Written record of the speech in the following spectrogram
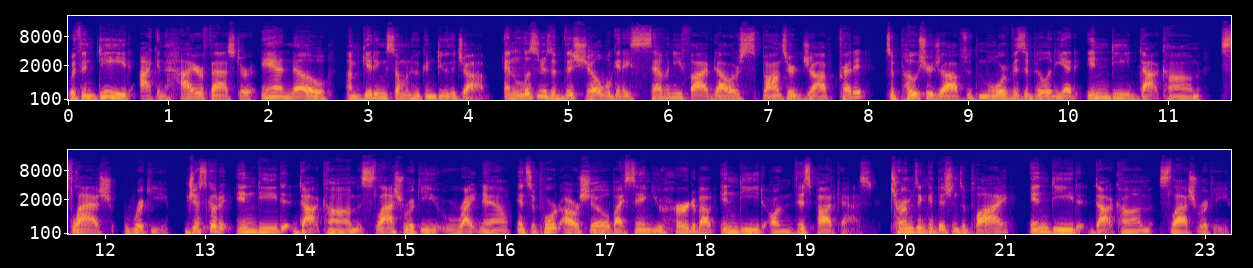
With Indeed, I can hire faster and know I'm getting someone who can do the job. And listeners of this show will get a $75 sponsored job credit to post your jobs with more visibility at indeed.com slash rookie. Just go to indeed.com slash rookie right now and support our show by saying you heard about Indeed on this podcast. Terms and conditions apply. Indeed.com slash rookie.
